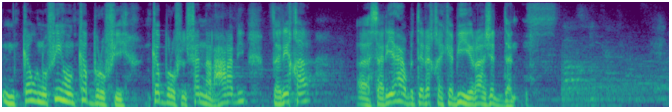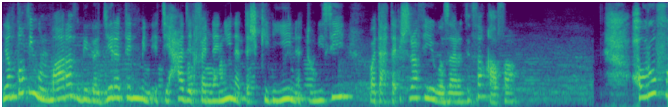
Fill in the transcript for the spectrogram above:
نكونوا فيه ونكبروا فيه نكبروا في الفن العربي بطريقة آه، سريعة وبطريقة كبيرة جدا. ينتظم المعرض ببادرة من اتحاد الفنانين التشكيليين التونسي وتحت إشراف وزارة الثقافة. حروف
